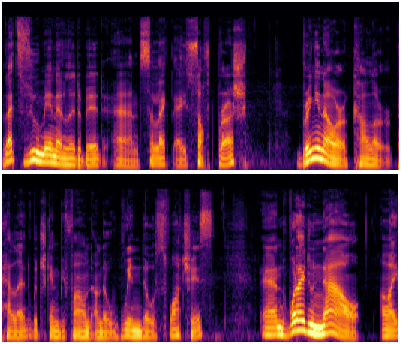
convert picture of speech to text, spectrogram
Let's zoom in a little bit and select a soft brush bring in our color palette, which can be found under window swatches. And what I do now, I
